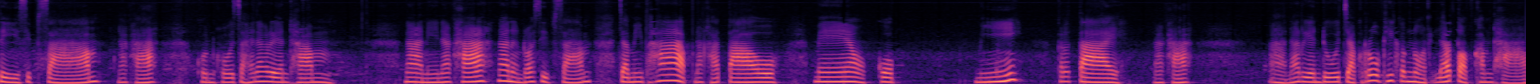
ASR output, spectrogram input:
143 นะคะคุณครูจะให้นักเรียนทำหน้านี้นะคะ หน้า 113 จะมีภาพนะคะ เตา แมว กบ หมี กระต่ายนะคะนักเรียนดูจากรูปที่กำหนดแล้วตอบคำถาม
